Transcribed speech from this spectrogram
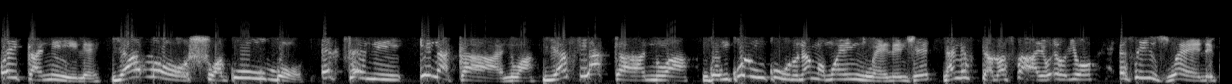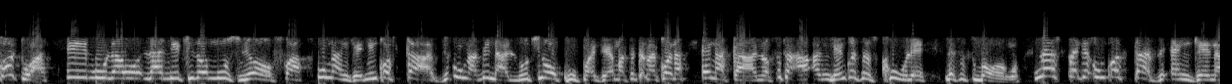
oyiganile yaboshwa kubo. Ekutheni ingaganwa yasiyaganwa ngoNkulunkulu nangomoya ingcwele nje nangesidalwa sayo yo esiyizwele kodwa ibulawo lalithi lomuzi yofa ungangeni inkosikazi ungabi nalutho yobhubha nje amadoda nakhona engaganwa futhi angeke sesikhule lesisibongo neseke unkosikazi engena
